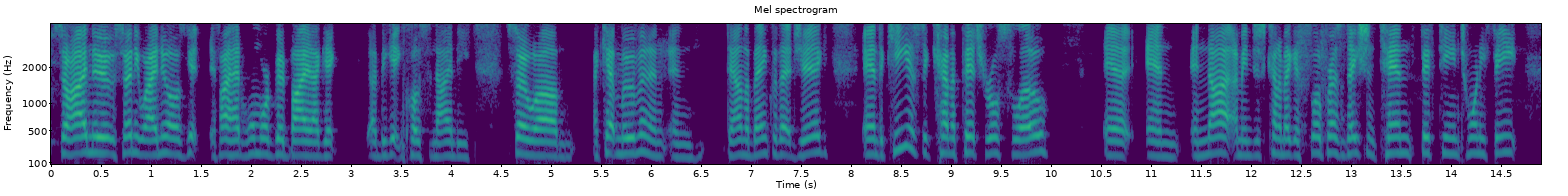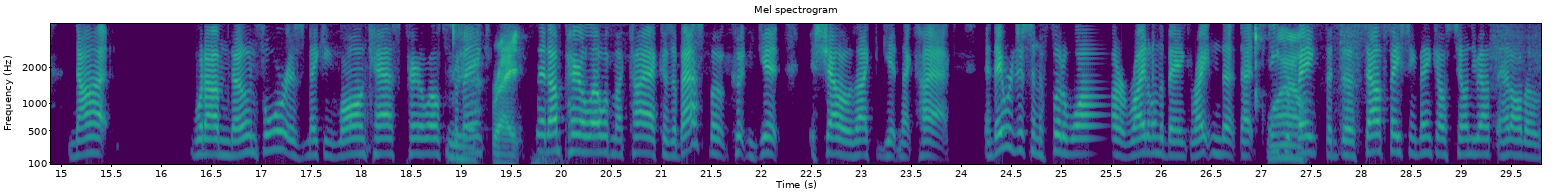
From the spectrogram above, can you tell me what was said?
So I knew. So anyway, I knew I was getting. If I had one more good bite, I get. I'd be getting close to 90. So um, I kept moving and, and down the bank with that jig. And the key is to kind of pitch real slow, and and and not. I mean, just kind of make a slow presentation, 10, 15, 20 feet. Not what I'm known for is making long casts parallel to the Yeah. bank right. that I'm parallel with my kayak because a bass boat couldn't get as shallow as I could get in that kayak. And they were just in a foot of water right on the bank, right in that, that steeper Wow. bank, the, the south facing bank I was telling you about that had all the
